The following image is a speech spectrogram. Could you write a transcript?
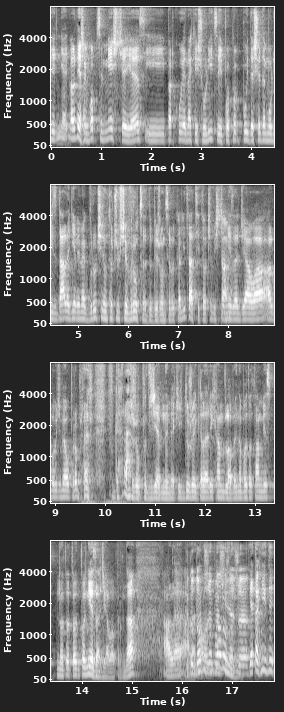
Nie, ale wiesz, jak w obcym mieście jest i parkuję na jakiejś ulicy i po, po, pójdę 7 ulic dalej, nie wiem jak wrócić, no to oczywiście wrócę do bieżącej lokalizacji. To oczywiście Tak. nie zadziała, albo będzie miał problem w garażu podziemnym jakiejś dużej galerii handlowej, no bo to tam jest, no to, to, to nie zadziała, prawda? Ale, Tylko ale dobrze no, właśnie, rozumiem. że- Ja tak nigdy, ja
